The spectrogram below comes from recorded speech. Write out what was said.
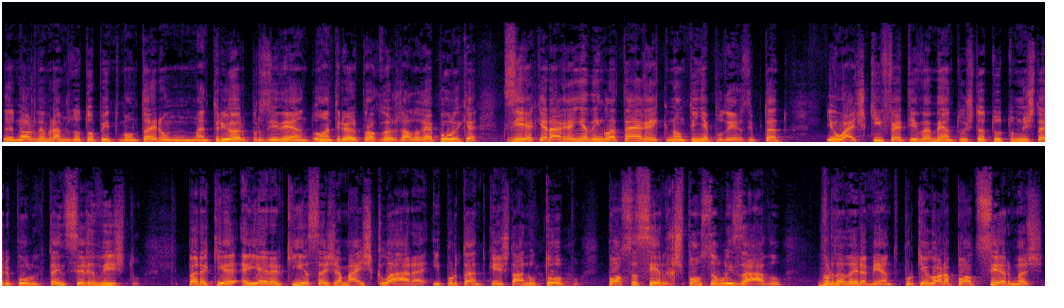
eh, nós lembramos do Dr. Pinto Monteiro, um anterior presidente, um anterior Procurador-Geral da República, que dizia que era a Rainha da Inglaterra e que não tinha poderes. E, portanto, eu acho que efetivamente o Estatuto do Ministério Público tem de ser revisto para que a hierarquia seja mais clara e, portanto, quem está no topo possa ser responsabilizado verdadeiramente, porque agora pode ser, mas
